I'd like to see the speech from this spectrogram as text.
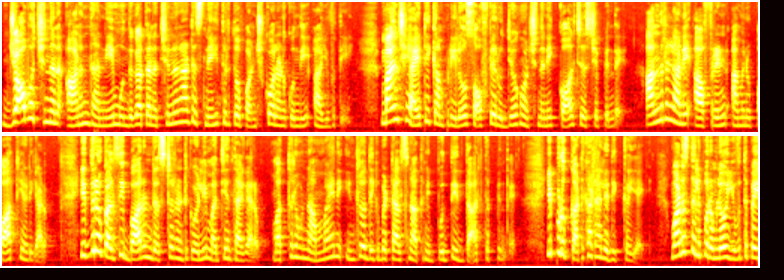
జాబ్ వచ్చిందన్న ఆనందాన్ని ముందుగా తన చిన్ననాటి స్నేహితుడితో పంచుకోవాలనుకుంది ఆ యువతి. మంచి ఐటీ కంపెనీలో సాఫ్ట్వేర్ ఉద్యోగం వచ్చిందని కాల్ చేసి చెప్పింది. అందరిలానే ఆ ఫ్రెండ్ ఆమెను పార్టీ అడిగాడు. ఇద్దరూ కలిసి బార్ అండ్ రెస్టారెంట్కి వెళ్ళి మద్యం తాగారు. మత్తులో ఉన్న అమ్మాయిని ఇంట్లో దిగబెట్టాల్సిన అతని బుద్ధి దారి తప్పింది. ఇప్పుడు కటకటాలే దిక్కయ్యాయి. వనస్థలిపురంలో యువతిపై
